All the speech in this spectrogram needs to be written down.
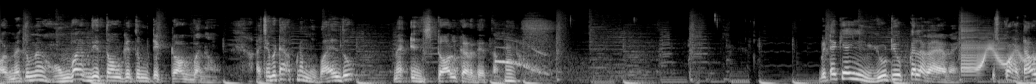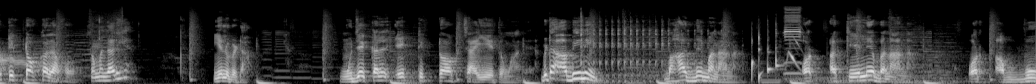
और मैं तुम्हें होमवर्क देता हूँ कि तुम टिकटॉक बनाओ। अच्छा बेटा अपना मोबाइल दो मैं इंस्टॉल कर देता हूँ। बेटा क्या ये यूट्यूब का लगाया हुआ है इसको हटाओ टिकटॉक का लगाओ। समझ आ रही है? ये लो बेटा। मुझे कल एक टिकटॉक चाहिए तुम्हारे। बेटा अभी नहीं। बाद में बनाना। और अकेले बनाना। और अब्बू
